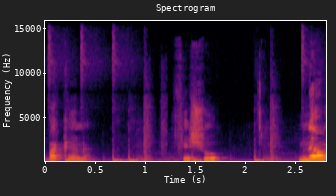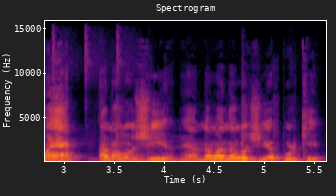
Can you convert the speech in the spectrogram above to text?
Bacana. Fechou. Não é analogia, né? Não é analogia por quê?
